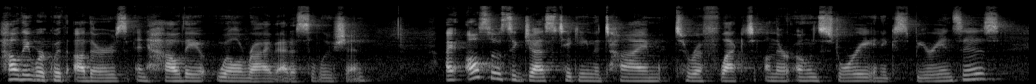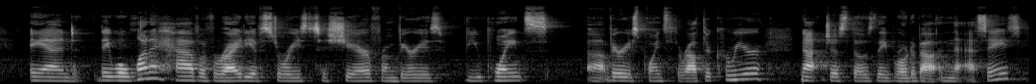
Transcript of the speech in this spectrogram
how they work with others, and how they will arrive at a solution. I also suggest taking the time to reflect on their own story and experiences. And they will want to have a variety of stories to share from various viewpoints, uh, various points throughout their career, not just those they wrote about in the essays.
